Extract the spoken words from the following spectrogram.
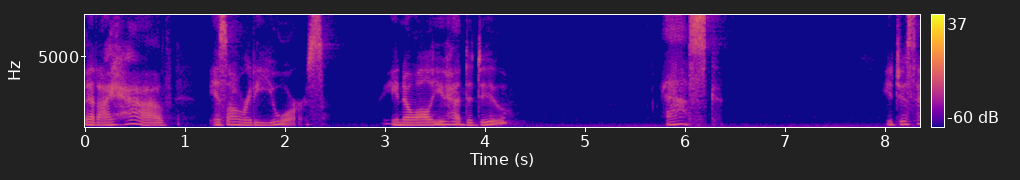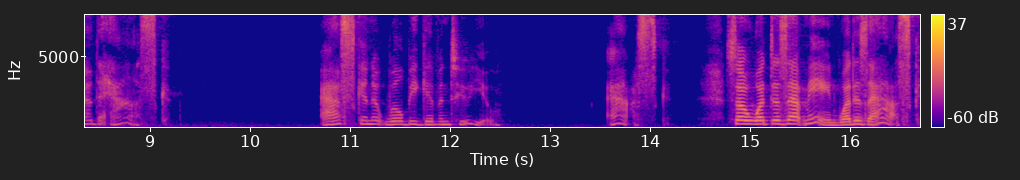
that I have is already yours. You know, all you had to do? Ask. You just had to ask. Ask and it will be given to you. Ask. So, what does that mean? What is ask?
